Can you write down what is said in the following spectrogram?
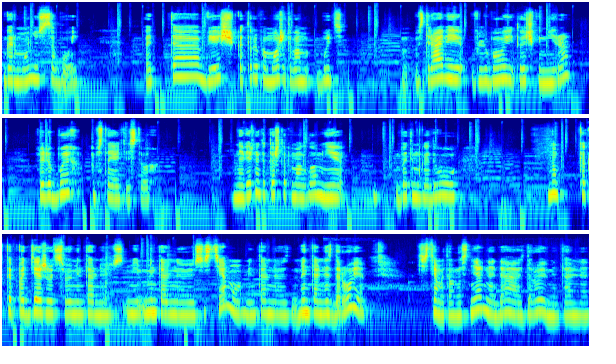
гармонию с собой. Это вещь, которая поможет вам быть в здравии в любой точке мира, при любых обстоятельствах. Наверное, это то, что помогло мне в этом году, ну, как-то поддерживать свою ментальную, ментальную систему, ментальное, ментальное здоровье. Система это у нас нервная, да, а здоровье ментальное.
